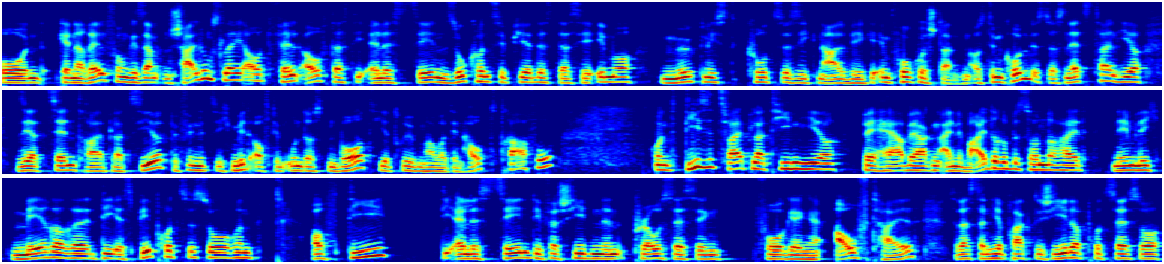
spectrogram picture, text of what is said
und generell vom gesamten Schaltungslayout fällt auf, dass die LS10 so konzipiert ist, dass hier immer möglichst kurze Signalwege im Fokus standen. Aus dem Grund ist das Netzteil hier sehr zentral platziert, befindet sich mit auf dem untersten Board. Hier drüben haben wir den Haupttrafo. Und diese zwei Platinen hier beherbergen eine weitere Besonderheit, nämlich mehrere DSP-Prozessoren auf die die LS10 die verschiedenen Processing Vorgänge aufteilt, sodass dann hier praktisch jeder Prozessor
